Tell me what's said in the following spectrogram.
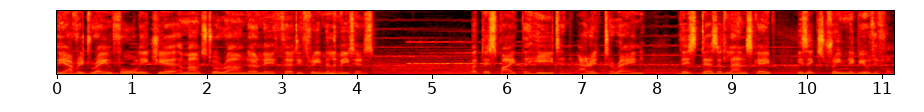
The average rainfall each year amounts to around only 33 millimeters. But despite the heat and arid terrain, this desert landscape is extremely beautiful.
